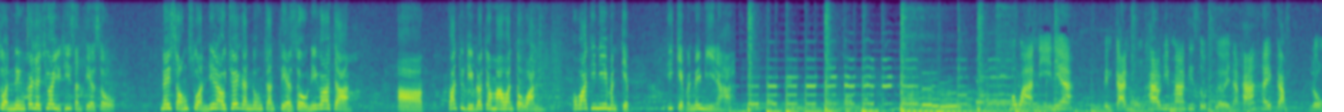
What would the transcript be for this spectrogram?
ส่วนหนึ่งก็จะช่วยอยู่ที่สันเตียโศก ในสองส่วนที่เราช่วยกันตรงสันเตียโศกนี้ก็จะอ่าวัตถุดิบเราจะมาวันต่อวัน เพราะว่าที่นี่มันเก็บที่เก็บมันไม่มีนะคะ มื่อวานนี้เนี่ยเป็นการหุงข้าวที่มากที่สุดเลยนะคะ ให้กับโรง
